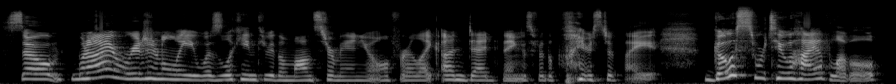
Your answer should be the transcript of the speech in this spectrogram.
So, when I originally was looking through the monster manual for like undead things for the players to fight, ghosts were too high of level.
